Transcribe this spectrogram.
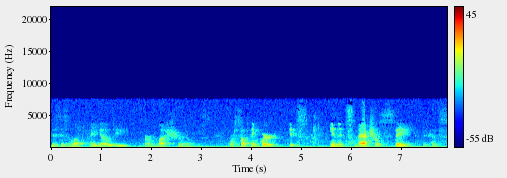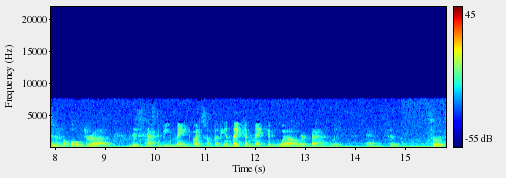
this isn't like peyote or mushrooms or something where it's in its natural state, the consumable drug. This has to be made by somebody, and they can make it well or badly. And uh, so it's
